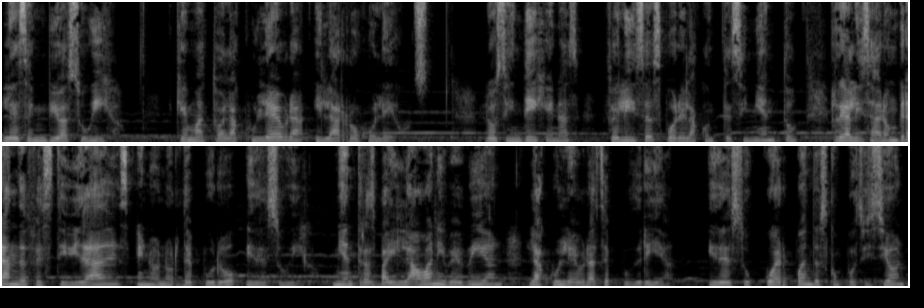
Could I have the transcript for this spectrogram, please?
les envió a su hija, que mató a la culebra y la arrojó lejos. Los indígenas, felices por el acontecimiento, realizaron grandes festividades en honor de Purú y de su hija. Mientras bailaban y bebían, la culebra se pudría y de su cuerpo en descomposición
